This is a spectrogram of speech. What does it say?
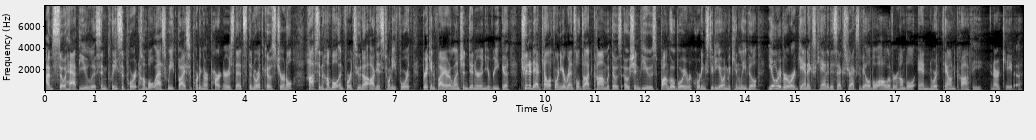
I'm so happy you listen. Please support Humboldt Last Week by supporting our partners. That's the North Coast Journal, Hops in Humboldt and Fortuna, August 24th, Brick and Fire Lunch and Dinner in Eureka, Trinidad, California Rental.com with those ocean views, Bongo Boy Recording Studio in McKinleyville, Eel River Organics Cannabis Extracts available all over Humboldt, and Northtown Coffee in Arcata.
